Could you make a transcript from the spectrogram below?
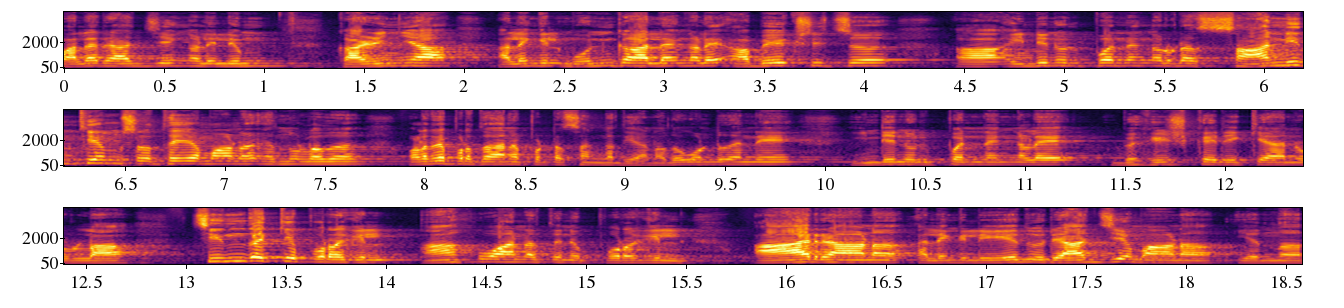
പല രാജ്യങ്ങളിലും കഴിഞ്ഞ അല്ലെങ്കിൽ മുൻകാലങ്ങളെ അപേക്ഷിച്ച് ഇന്ത്യൻ ഉൽപ്പന്നങ്ങളുടെ സാന്നിധ്യം ശ്രദ്ധേയമാണ് എന്നുള്ളത് വളരെ പ്രധാനപ്പെട്ട സംഗതിയാണ്. അതുകൊണ്ട് തന്നെ ഇന്ത്യൻ ഉൽപ്പന്നങ്ങളെ ബഹിഷ്കരിക്കാനുള്ള ചിന്തയ്ക്ക് പുറകിൽ ആഹ്വാനത്തിന് പുറകിൽ ആരാണ് അല്ലെങ്കിൽ ഏതു രാജ്യമാണ് എന്ന്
